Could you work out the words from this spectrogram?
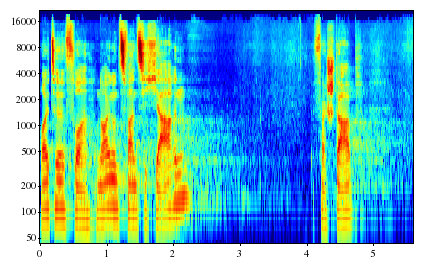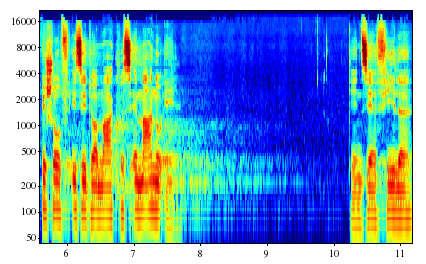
Heute vor 29 Jahren verstarb Bischof Isidor Markus Emanuel, den sehr viele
